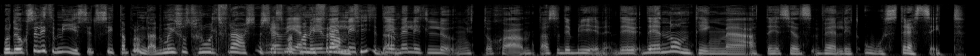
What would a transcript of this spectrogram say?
Och Det är också lite mysigt att sitta på de där. De är ju så otroligt fräscha. Det känns som att man är i det, är väldigt, framtiden. det är väldigt lugnt och skönt. Alltså det, blir, det, det är någonting med att det känns väldigt ostressigt.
